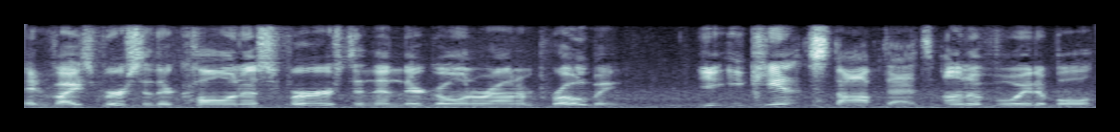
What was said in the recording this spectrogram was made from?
And vice versa. They're calling us first, and then they're going around and probing. You, you can't stop that. It's unavoidable,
